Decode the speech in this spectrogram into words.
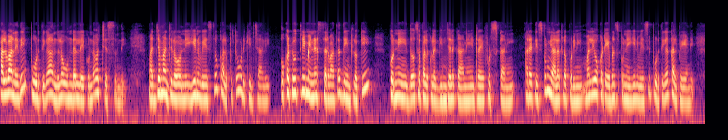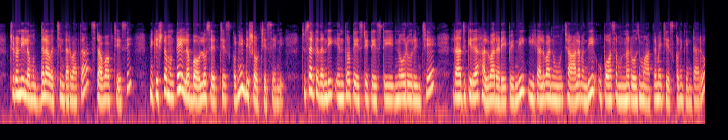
హల్వా అనేది పూర్తిగా అందులో ఉండలు లేకుండా వచ్చేస్తుంది. మధ్య మధ్యలో నెయ్యిని వేస్తూ కలుపుతూ ఉడికించాలి. ఒక టూ త్రీ మినిట్స్ తర్వాత దీంట్లోకి కొన్ని దోస పలుకుల గింజలు కానీ డ్రై ఫ్రూట్స్ కానీ అర టీ స్పూన్ యాలకుల పొడిని మళ్ళీ ఒక టేబుల్ స్పూన్ నెయ్యిని వేసి పూర్తిగా కలిపేయండి. చూడండి ఇలా ముద్దలా వచ్చిన తర్వాత స్టవ్ ఆఫ్ చేసి మీకు ఇష్టం ఉంటే ఇలా బౌల్లో సెట్ చేసుకొని డిష్ అవుట్ చేసేయండి. చూసారు కదండి ఎంతో టేస్టీ టేస్టీ నోరూరించే రాజగిర హల్వా రెడీ అయిపోయింది. ఈ హల్వాను చాలామంది ఉపవాసం ఉన్న రోజు మాత్రమే చేసుకొని తింటారు.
